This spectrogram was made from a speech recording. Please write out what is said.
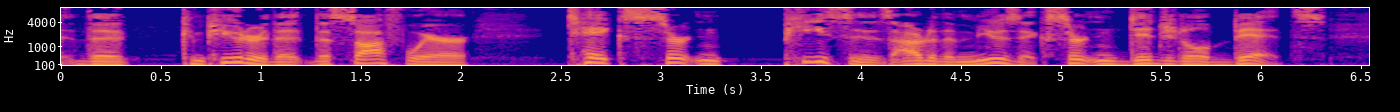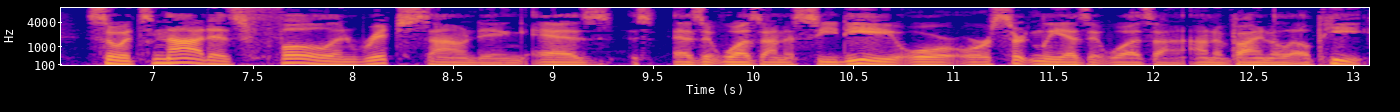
the computer, the, the software takes certain pieces out of the music, certain digital bits. So it's not as full and rich sounding as as it was on a CD or or certainly as it was on, on a vinyl LP.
